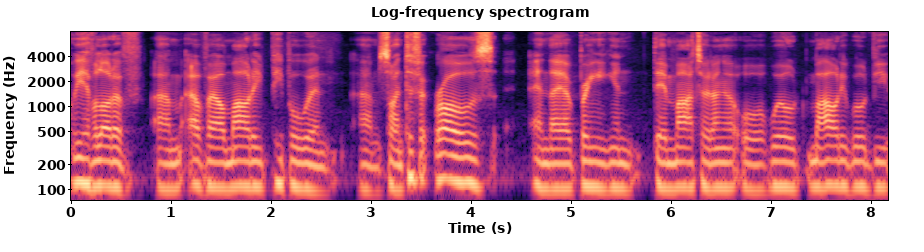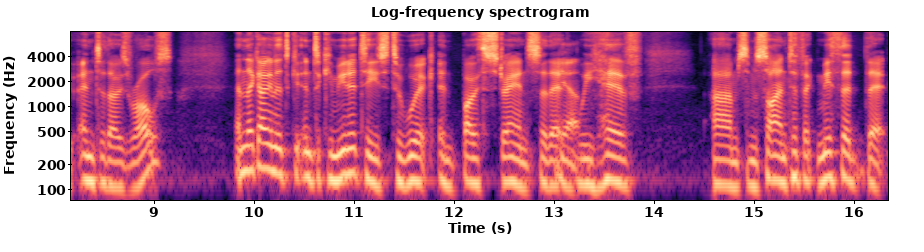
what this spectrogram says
we have a lot of um, of our Maori people in um, scientific roles, and they are bringing in their mātauranga or world Maori worldview into those roles, and they're going into, into communities to work in both strands, so that yeah. we have um, some scientific method that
